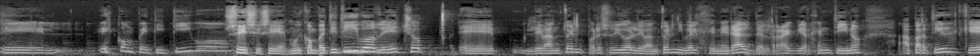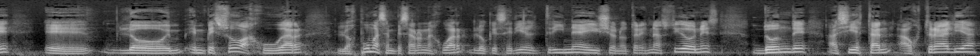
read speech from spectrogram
¿Es competitivo? Sí, sí, sí, es muy competitivo. De hecho, eh, levantó el, por eso digo, levantó el nivel general del rugby argentino a partir que eh, lo em, empezó a jugar, los Pumas empezaron a jugar lo que sería el Tri Nation o Tres Naciones, donde allí están Australia,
